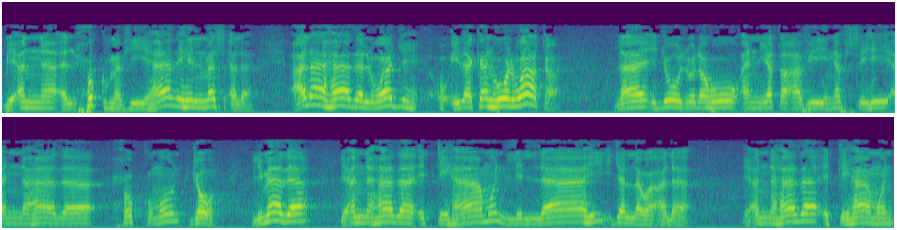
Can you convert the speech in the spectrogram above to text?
بأن الحكم في هذه المسألة على هذا الوجه اذا كان هو الواقع لا يجوز له أن يقع في نفسه أن هذا حكم جور. لماذا؟ لأن هذا اتهام لله جل وعلا. لأن هذا اتهام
